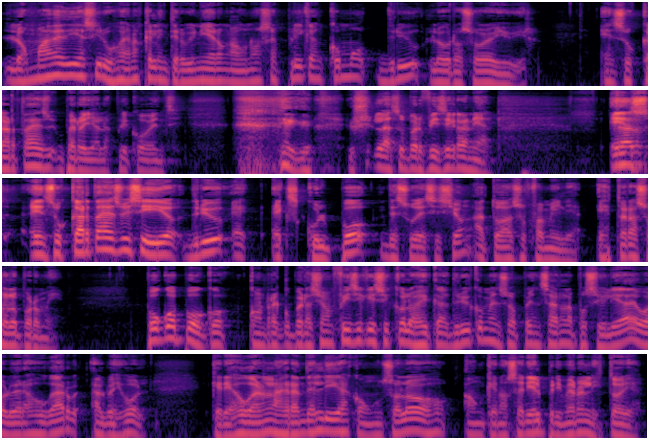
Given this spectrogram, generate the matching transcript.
Los más de 10 cirujanos que le intervinieron aún no se explican cómo Drew logró sobrevivir. En sus cartas de... Pero ya lo explicó Benzi. la superficie craneal. En, sus cartas de suicidio, Drew eh, exculpó de su decisión a toda su familia. Esto era solo por mí. Poco a poco, con recuperación física y psicológica, Drew comenzó a pensar en la posibilidad de volver a jugar al béisbol. Quería jugar en las grandes ligas con un solo ojo, aunque no sería el primero en la historia.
